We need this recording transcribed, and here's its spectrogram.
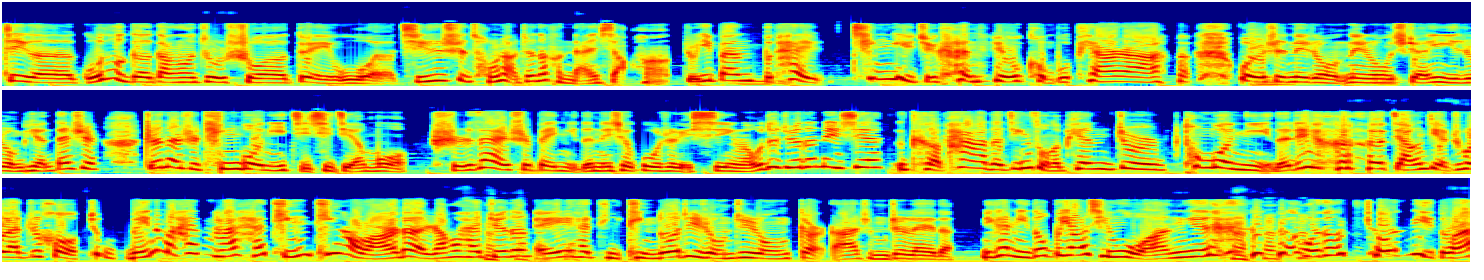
这个骨头哥刚刚就是说，对我其实是从小真的很胆小哈，就一般不太轻易去看那种恐怖片啊，或者是那种那种悬疑这种片。但是真的是听过你几期节目，实在是被你的那些故事给吸引了。我就觉得那些可怕的惊悚的片，就是通过你的这个 讲解出来之后，就没那么害怕，还还挺挺好玩的。然后还觉得哎，还挺挺多这种这种梗啊什么之类的。你看你都不要。邀请我，你 我都求你多少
